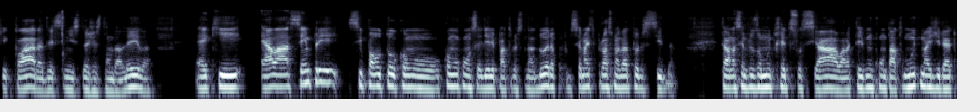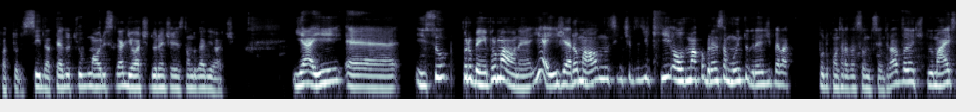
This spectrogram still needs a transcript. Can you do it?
que clara desse início da gestão da Leila é que ela sempre se pautou como, como conselheira e patrocinadora por ser mais próxima da torcida. Então, ela sempre usou muito rede social, ela teve um contato muito mais direto com a torcida, até do que o Maurício Gagliotti durante a gestão do Gagliotti. E aí, é, isso para o bem e para o mal, né? E aí gera o mal no sentido de que houve uma cobrança muito grande pela por contratação do centroavante e tudo mais.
